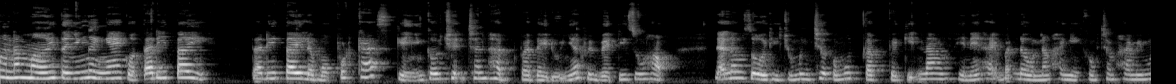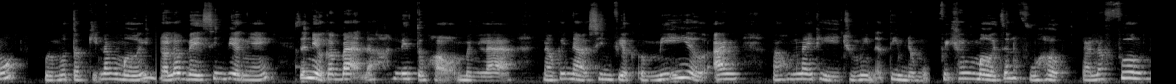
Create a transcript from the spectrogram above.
Mừng năm mới tới những người nghe của Ta Đi Tây. Ta Đi Tây là một podcast kể những câu chuyện chân thật và đầy đủ nhất về việc đi du học. Đã lâu rồi thì chúng mình chưa có một tập về kỹ năng, thì nên hãy bắt đầu năm 2021 với một tập kỹ năng mới, đó là về xin việc nhé. Rất nhiều các bạn đã liên tục hỏi mình là làm cách nào xin việc ở Mỹ, ở Anh và hôm nay thì chúng mình đã tìm được một vị khách mời rất là phù hợp, đó là Phương,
